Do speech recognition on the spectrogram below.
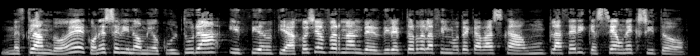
mezclando ¿eh? con ese binomio cultura y ciencia. José Fernández, director de la Filmoteca Vasca, un placer y que sea un éxito.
